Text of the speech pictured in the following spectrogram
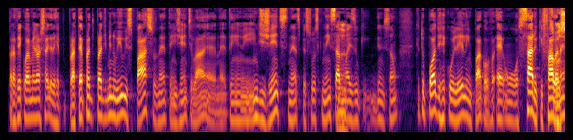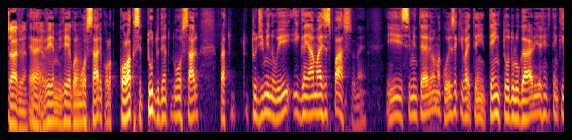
para ver qual é a melhor saída, até para diminuir o espaço, né? Tem gente lá, é, né? tem indigentes, né? As pessoas que nem sabem é. mais o que de onde são, que tu pode recolher, limpar, é um ossário que fala, ossário, né? É. é. Veio, me veio agora um ossário, coloca-se tudo dentro do ossário para tu, tu diminuir e ganhar mais espaço, né? E cemitério é uma coisa que vai ter, tem em todo lugar e a gente tem que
